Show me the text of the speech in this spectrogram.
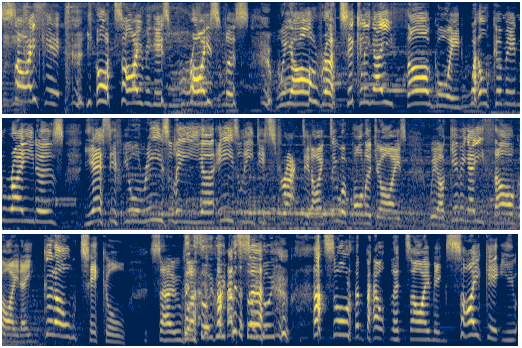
Psychic! Your timing is priceless! We are uh, tickling a Thargoid! Welcome in, Raiders! Yes, if you're easily uh, easily distracted, I do apologise. We are giving a Thargoid a good old tickle. So uh, of that's, uh, that's all about the timing. Psychic, you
